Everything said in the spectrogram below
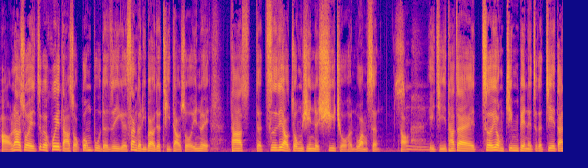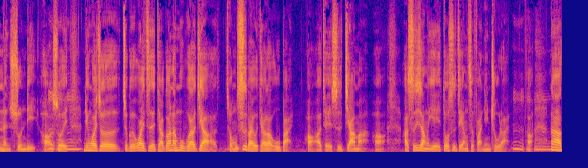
好，那所以这个辉达所公布的这个上个礼拜我就提到说，因为它的资料中心的需求很旺盛。好，以及它在车用晶片的这个接单很顺利啊，所以另外说这个外资的调高那目标价从四百五调到五百，好，而且是加码啊啊，实际上也都是这样子反映出来，嗯啊，那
